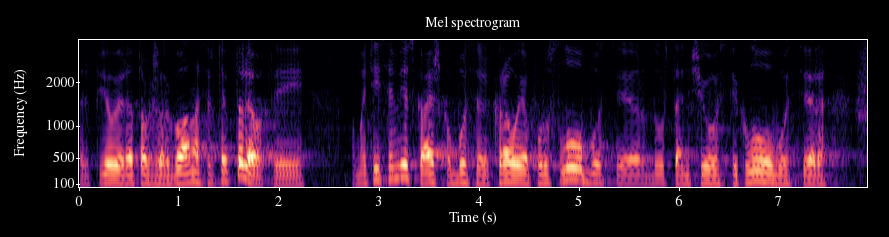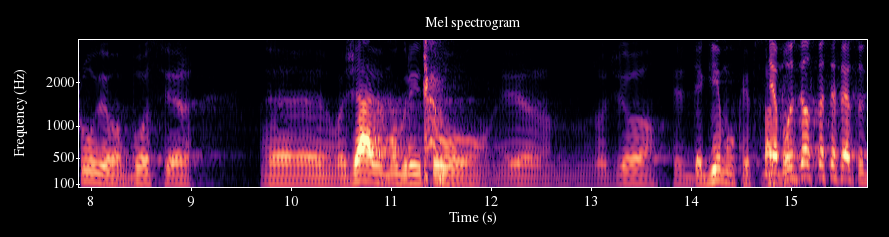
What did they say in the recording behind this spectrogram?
tarp jų yra toks žargonas ir taip toliau. Tai pamatysim visko, aišku, bus ir kraujo purslų, bus ir duštančių stiklų, bus ir šūvių, bus ir e, važiavimų greitų, ir, žodžiu, ir degimų, kaip sakoma. Nebus dėl specefektų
